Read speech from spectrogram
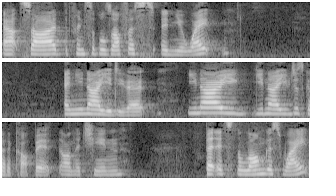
outside the principal's office and you wait. And you know you did it you know, you, you know, you've just got to cop it on the chin. But it's the longest wait.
